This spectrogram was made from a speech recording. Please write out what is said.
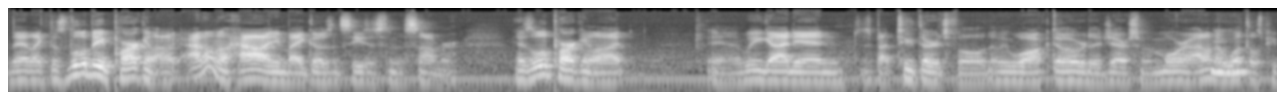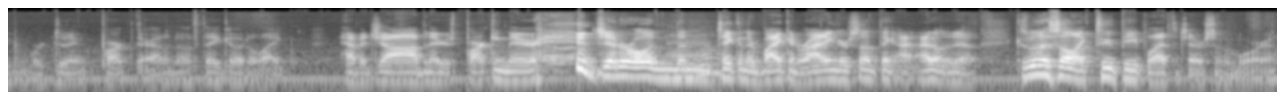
they like this little bitty parking lot. Like, I don't know how anybody goes and sees us in the summer. There's a little parking lot. And we got in, it's about two thirds full. Then we walked over to the Jefferson Memorial. I don't know what mm-hmm. those people were doing parked there. I don't know if they go to like have a job and they're just parking there in general and then Oh. taking their bike and riding or something. I, I don't know. Because we only saw like two people at the Jefferson Memorial.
